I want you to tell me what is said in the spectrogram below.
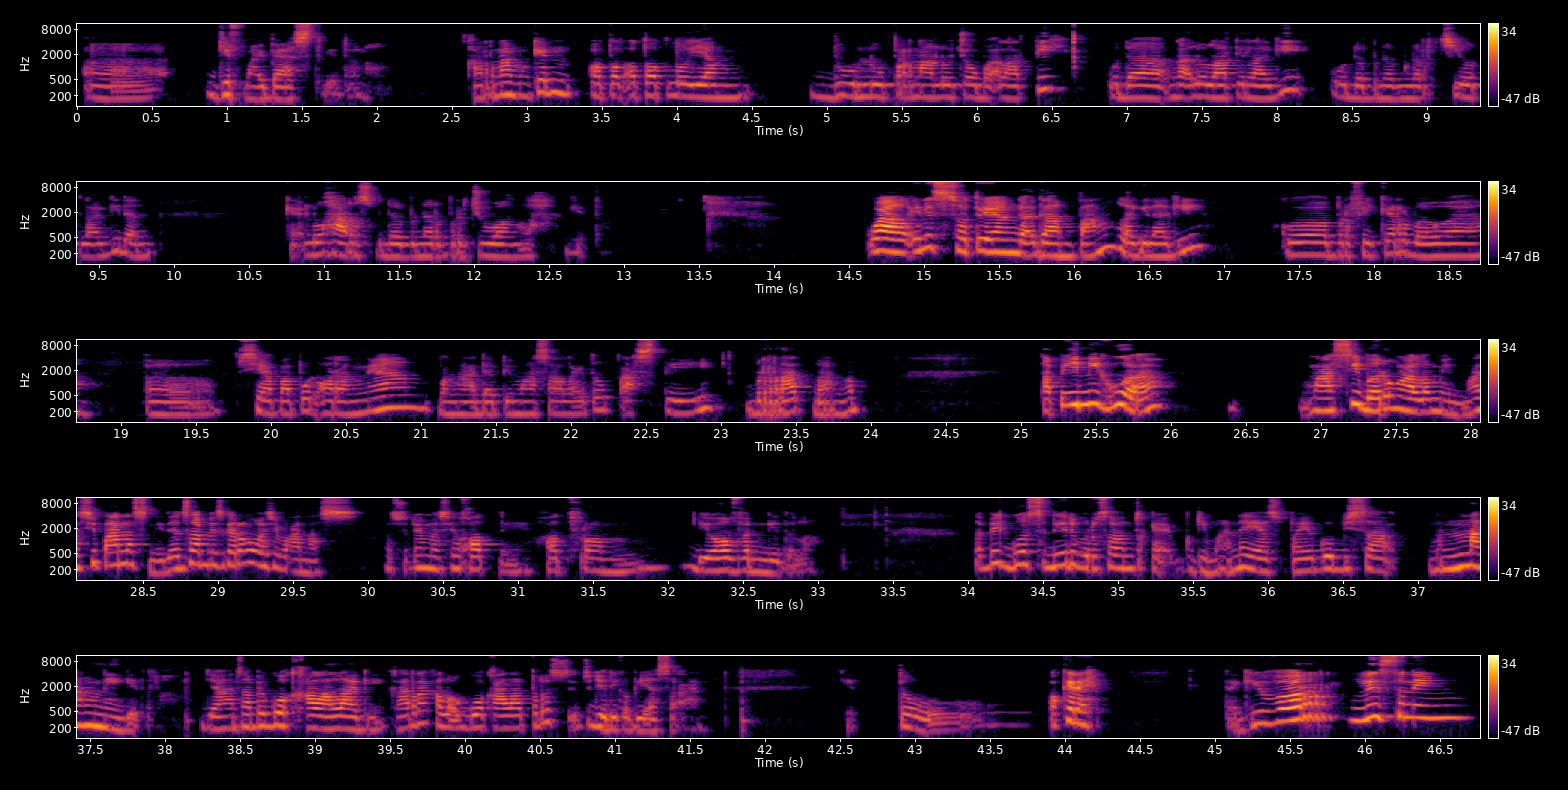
uh, give my best gitu loh. Karena mungkin otot-otot lo yang dulu pernah lo coba latih udah nggak lo latih lagi udah bener-bener ciut lagi dan kayak lo harus benar-benar berjuang lah gitu well ini sesuatu yang nggak gampang lagi-lagi gue berpikir bahwa uh, siapa pun orangnya menghadapi masalah itu pasti berat banget tapi ini gue masih baru ngalamin, masih panas nih. Dan sampai sekarang gue masih panas. Maksudnya masih hot nih, hot from the oven gitu loh. Tapi gue sendiri berusaha untuk kayak gimana ya supaya gue bisa menang nih gitu loh. Jangan sampai gue kalah lagi. Karena kalau gue kalah terus itu jadi kebiasaan. Gitu. Oke deh. Thank you for listening.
